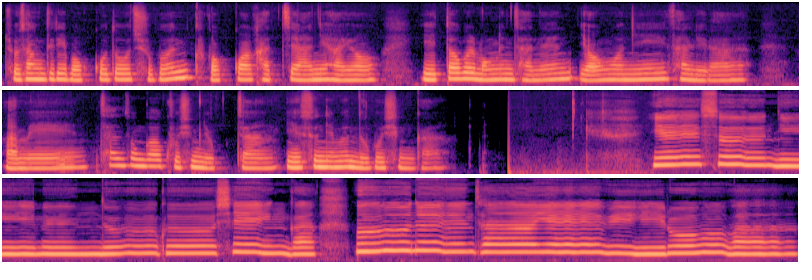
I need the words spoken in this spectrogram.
조상들이 먹고도 죽은 그것과 같지 아니하여 이 떡을 먹는 자는 영원히 살리라. 아멘. 찬송가 96장 예수님은 누구신가? 예수님은 누구신가 우는 자의 위로와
